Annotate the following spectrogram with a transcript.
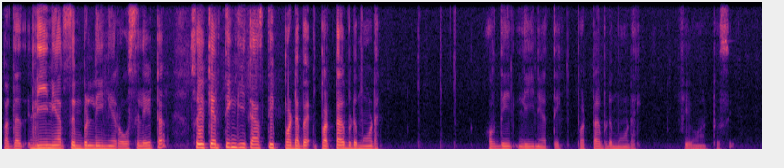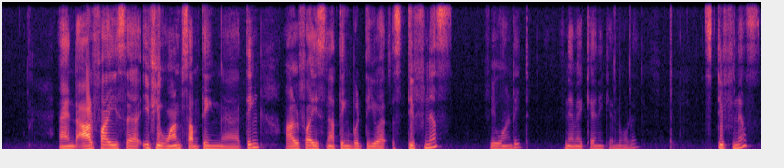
but the linear simple linear oscillator. So, you can think it as the perturbed model of the linear thing perturbed model if you want to see. And alpha is uh, if you want something uh, thing alpha is nothing but your stiffness if you want it in a mechanical model stiffness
